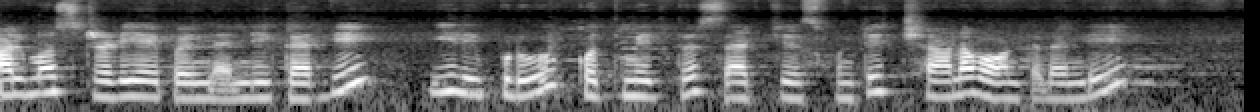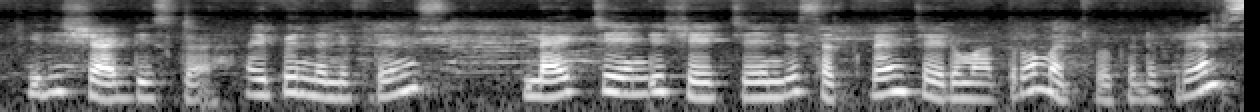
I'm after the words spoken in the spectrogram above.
ఆల్మోస్ట్ రెడీ అయిపోయిందండి కర్రీ. ఇది ఇప్పుడు కొత్తిమీరతో సెట్ చేసుకుంటే చాలా బాగుంటుందండి. ఇది షార్ట్ డిస్గా అయిపోయిందండి ఫ్రెండ్స్. లైక్ చేయండి షేర్ చేయండి సబ్స్క్రైబ్ చేయడం మాత్రం మర్చిపోకండి ఫ్రెండ్స్.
